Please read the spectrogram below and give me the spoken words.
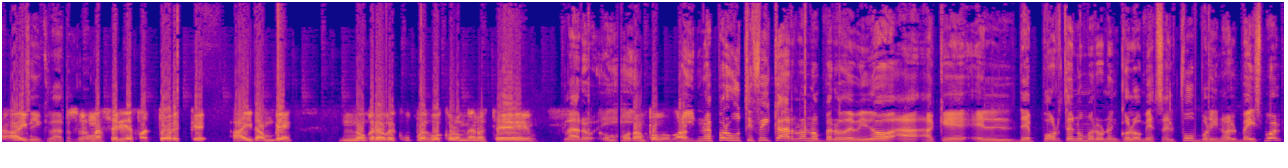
hay Sí, claro, son claro. una serie de factores que ahí también no creo que el fútbol colombiano esté Claro. como y- tampoco para- Y no es por justificarlo, no, pero debido a, a que el deporte número uno en Colombia es el fútbol y no el béisbol,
